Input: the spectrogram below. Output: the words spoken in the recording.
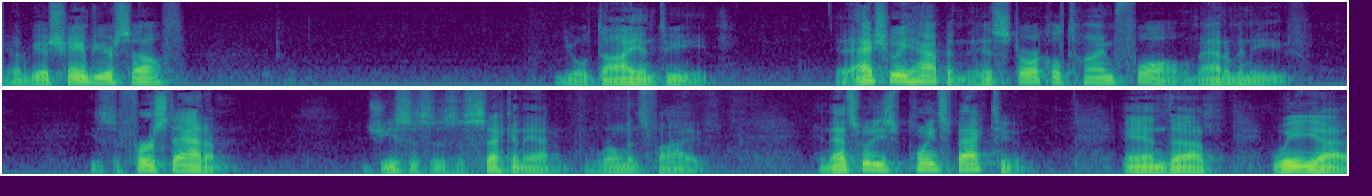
You ought to be ashamed of yourself. You will die indeed. It actually happened, the historical time fall of Adam and Eve. He's the first Adam. Jesus is the second Adam, Romans 5. And that's what he points back to. And uh, we, uh,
